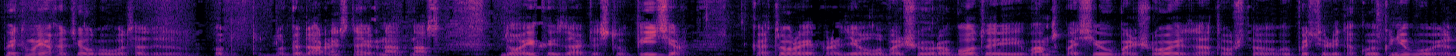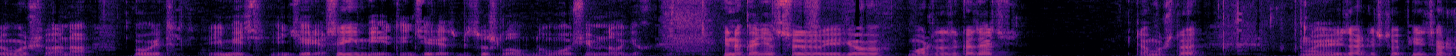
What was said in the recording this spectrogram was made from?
Поэтому я хотел бы вот э, благодарность, наверное, от нас двоих издательству «Питер», которая проделала большую работу, и вам спасибо большое за то, что выпустили такую книгу. Я думаю, что она будет иметь интерес, и имеет интерес, безусловно, у очень многих. И, наконец, ее можно заказать, потому что э, издательство «Питер»,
